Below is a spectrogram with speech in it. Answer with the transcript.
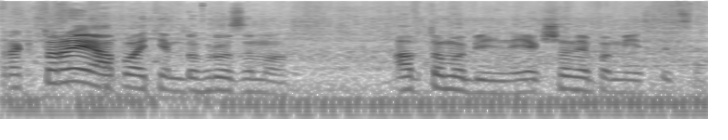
трактори, а потім догрузимо автомобільний, якщо не поміститься.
